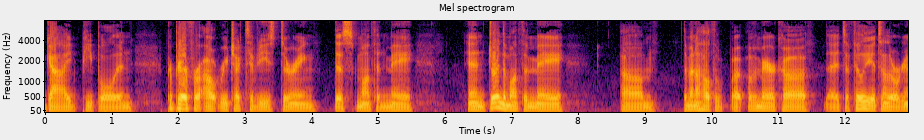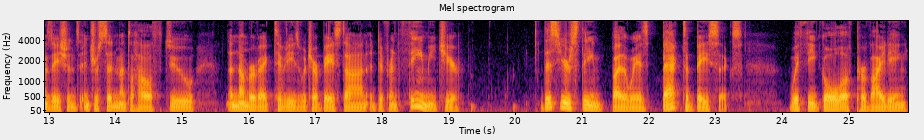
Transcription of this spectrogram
guide people and prepare for outreach activities during this month in May. And during the month of May, um, the Mental Health of, of America, its affiliates and other organizations interested in mental health do a number of activities which are based on a different theme each year. This year's theme, by the way, is back to basics with the goal of providing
